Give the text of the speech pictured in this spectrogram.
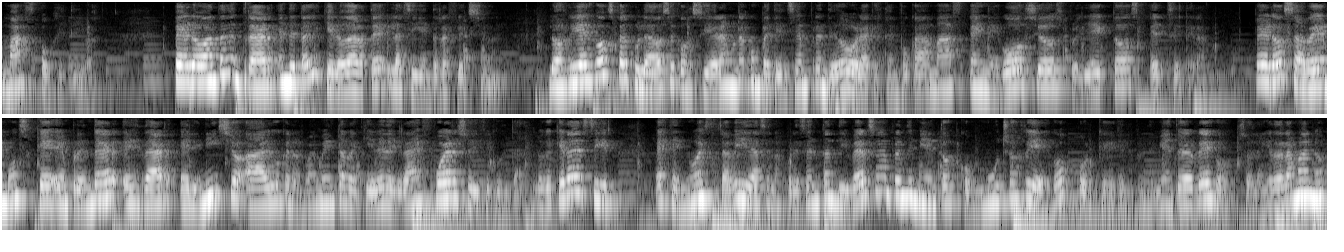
más objetiva. Pero antes de entrar en detalle quiero darte la siguiente reflexión. Los riesgos calculados se consideran una competencia emprendedora que está enfocada más en negocios, proyectos, etc. Pero sabemos que emprender es dar el inicio a algo que normalmente requiere de gran esfuerzo y dificultad. Lo que quiere decir es que en nuestra vida se nos presentan diversos emprendimientos con muchos riesgos, porque el emprendimiento y el riesgo suelen ir de la mano,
